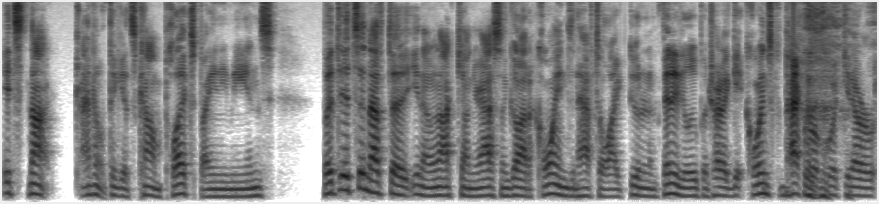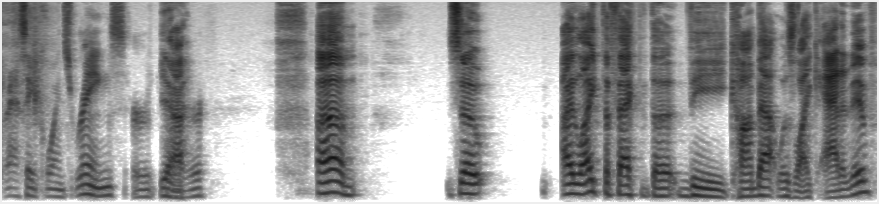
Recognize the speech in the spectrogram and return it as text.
it's not. I don't think it's complex by any means, but it's enough to you know knock you on your ass and go out of coins and have to like do an infinity loop and try to get coins back real quick. You know, or I say coins, rings, or Yeah. whatever. Um, so I like the fact that the the combat was like additive.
